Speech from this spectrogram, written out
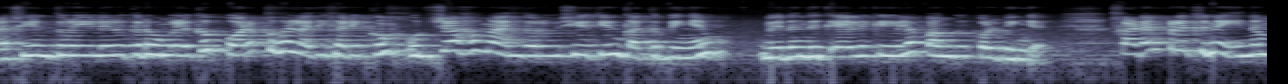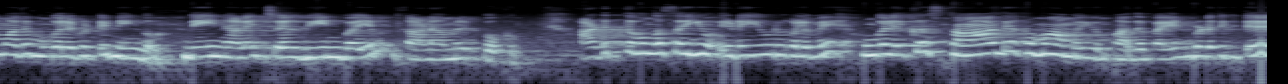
அரசியல் துறையில் இருக்கிறவங்களுக்கு பொறுப்புகள் அதிகரிக்கும் உற்சாகமாக எந்த ஒரு விஷயத்தையும் கற்றுப்பீங்க விருந்து கேளிக்கையில் பங்கு கொள்வீங்க. கடன் பிரச்சனை இந்த மாதம் உங்களை விட்டு நீங்கும். வீண் அலைச்சல் வீண் பயம் காணாமல் போகும். அடுத்தவங்க செய்யும் இடையூறுகளுமே உங்களுக்கு சாதகமாக அமையும். அதை பயன்படுத்திக்கிட்டு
